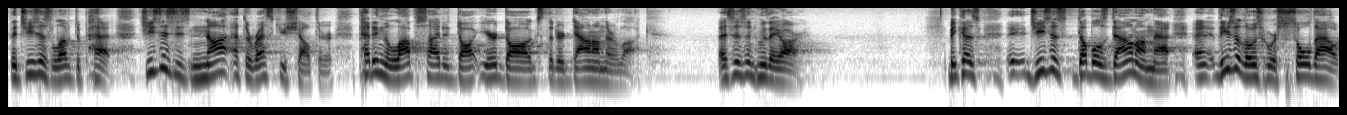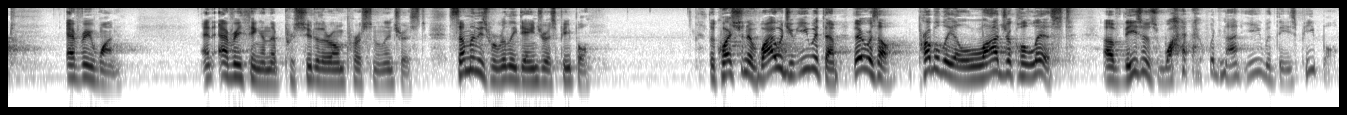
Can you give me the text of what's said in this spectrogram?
that Jesus loved to pet. Jesus is not at the rescue shelter petting the lopsided dog eared dogs that are down on their luck. This isn't who they are. Because uh, Jesus doubles down on that. And these are those who are sold out, everyone and everything in the pursuit of their own personal interest. Some of these were really dangerous people. The question of why would you eat with them? There was a, probably a logical list of these is why I would not eat with these people.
